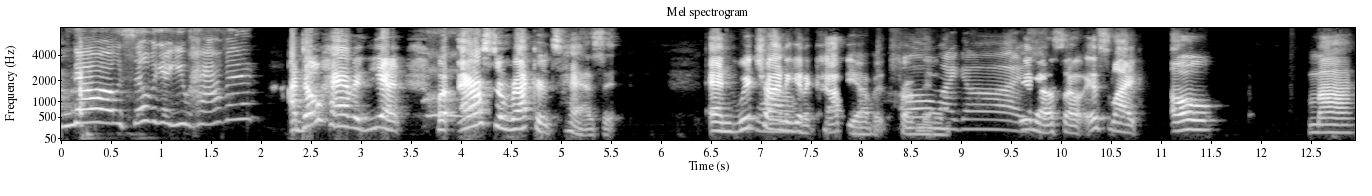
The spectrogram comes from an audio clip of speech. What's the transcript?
No, Sylvia, you haven't? I don't have it yet, but Arista Records has it. And we're trying to get a copy of it from Oh them. Oh my gosh. you know so it's like oh my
